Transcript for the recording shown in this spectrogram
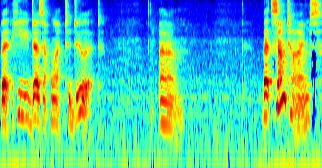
but he doesn't want to do it. Um, but sometimes,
